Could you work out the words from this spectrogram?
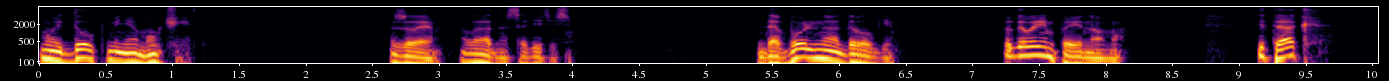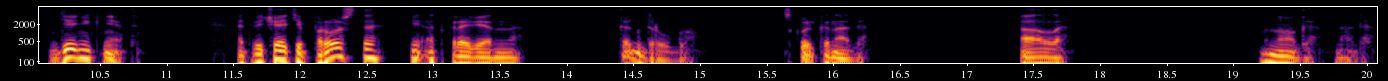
Мой долг меня мучает. Зоя, ладно, садитесь. Довольно о долге. Поговорим по-иному. Итак, денег нет. Отвечайте просто и откровенно, как другу. Сколько надо? Алла. Много надо.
